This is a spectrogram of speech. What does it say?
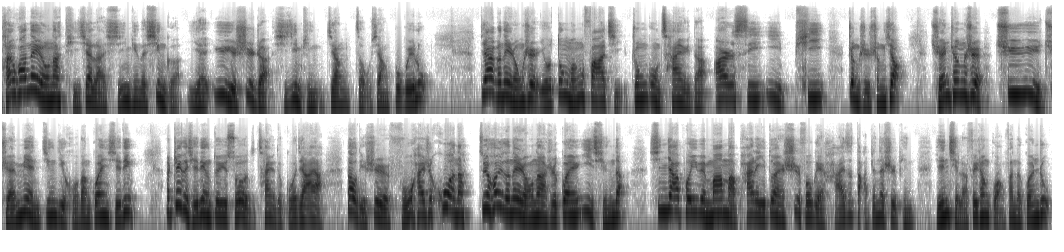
谈话内容呢，体现了习近平的性格，也预示着习近平将走向不归路。第二个内容是由东盟发起、中共参与的 RCEP 正式生效，全称是区域全面经济伙伴关系协定。那这个协定对于所有的参与的国家呀，到底是福还是祸呢？最后一个内容呢是关于疫情的。新加坡一位妈妈拍了一段是否给孩子打针的视频，引起了非常广泛的关注。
